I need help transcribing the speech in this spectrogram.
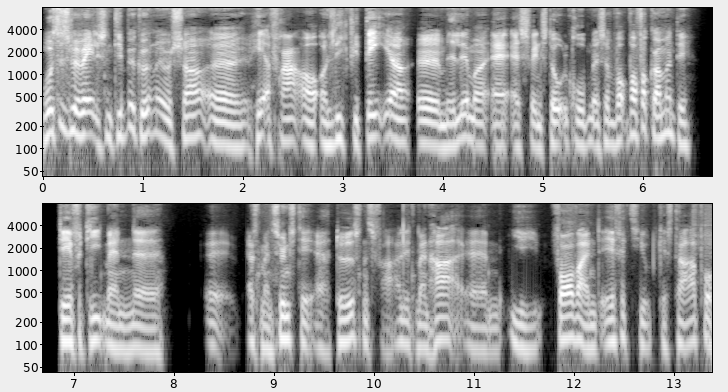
Modstandsbevægelsen, de begynder jo så øh, herfra at, at likvidere øh, medlemmer af, af Svend Stål-gruppen. Altså, hvor, hvorfor gør man det? Det er, fordi man, øh, øh, altså man synes, det er dødsens farligt. Man har øh, i forvejen et effektivt Gestapo,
